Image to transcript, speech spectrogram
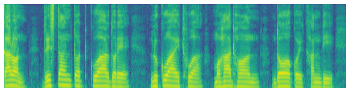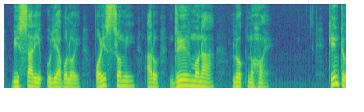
কাৰণ দৃষ্টান্তত কোৱাৰ দৰে লুকুৱাই থোৱা মহাধন দকৈ খান্দি বিচাৰি উলিয়াবলৈ পৰিশ্ৰমী আৰু দৃঢ়মনা লোক নহয়। কিন্তু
